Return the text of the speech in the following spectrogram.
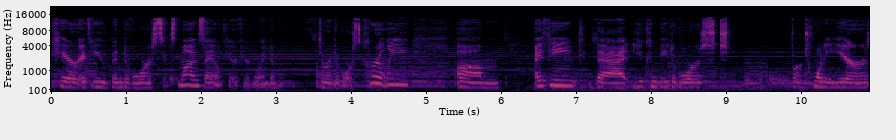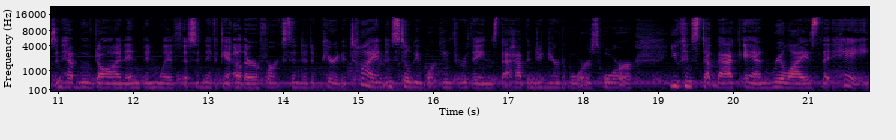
care if you've been divorced six months. I don't care if you're going to, through a divorce currently. Um, I think that you can be divorced for 20 years and have moved on and been with a significant other for extended period of time and still be working through things that happened in your divorce or you can step back and realize that hey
